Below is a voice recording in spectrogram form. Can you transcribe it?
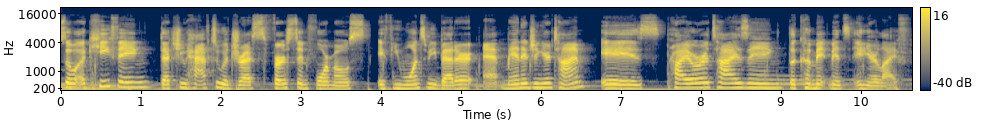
So, a key thing that you have to address first and foremost if you want to be better at managing your time is prioritizing the commitments in your life.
